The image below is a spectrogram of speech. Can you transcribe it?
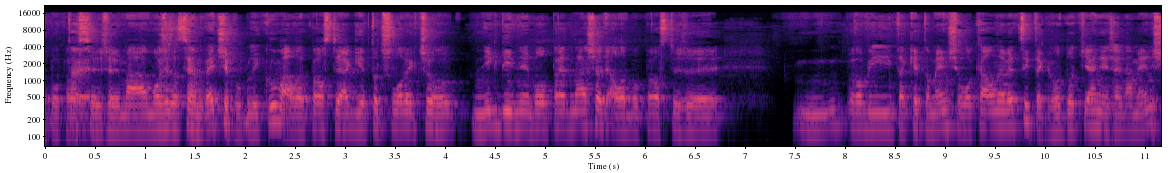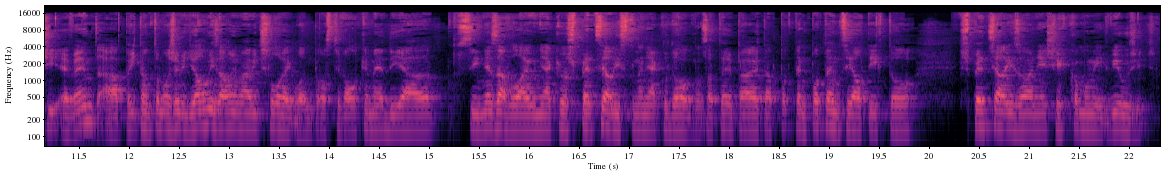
lebo proste, je... že má, môže zase len väčšie publikum, ale proste ak je to človek, čo nikdy nebol prednášať, alebo proste, že robí takéto menšie lokálne veci, tak ho dotiahneš aj na menší event a pritom to môže byť veľmi zaujímavý človek, len proste veľké médiá si nezavolajú nejakého špecialistu na nejakú dohodnosť a to je práve tá, ten potenciál týchto špecializovanejších komunít využiť.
